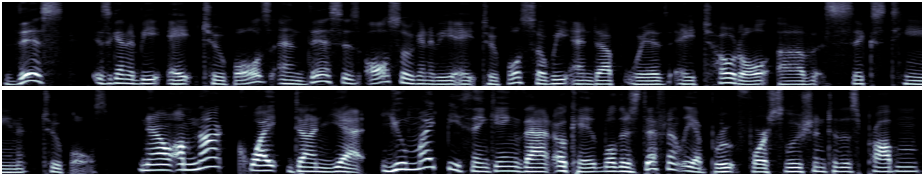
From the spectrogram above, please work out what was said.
this is going to be 8 tuples, and this is also going to be 8 tuples. So we end up with a total of 16 tuples. Now, I'm not quite done yet. You might be thinking that, okay, well, there's definitely a brute force solution to this problem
